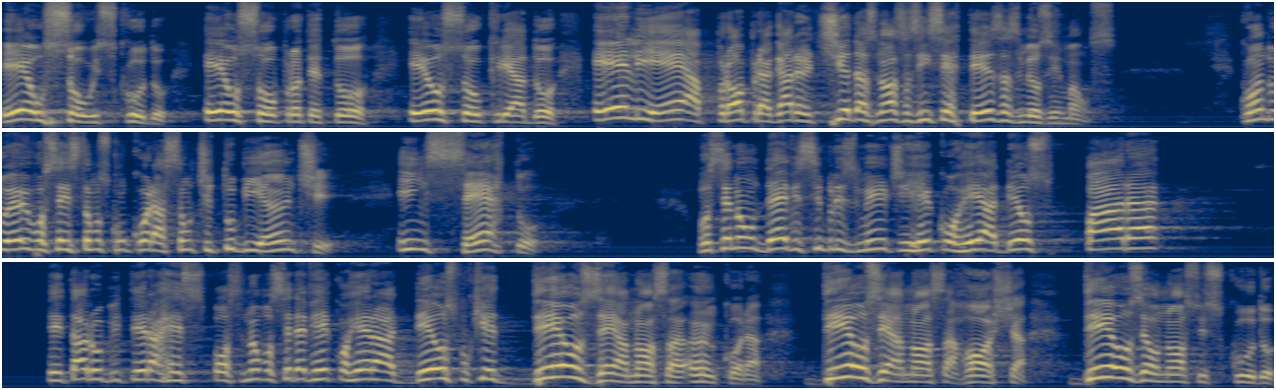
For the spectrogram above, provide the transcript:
eu sou o escudo, eu sou o protetor, eu sou o criador. Ele é a própria garantia das nossas incertezas, meus irmãos. Quando eu e você estamos com o coração titubeante, incerto, você não deve simplesmente recorrer a Deus para tentar obter a resposta. Não, você deve recorrer a Deus, porque Deus é a nossa âncora, Deus é a nossa rocha, Deus é o nosso escudo.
